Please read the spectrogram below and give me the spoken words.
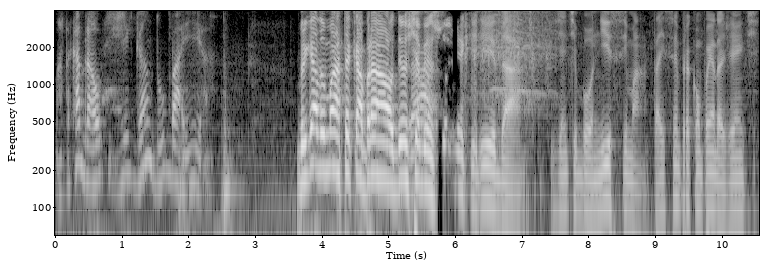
Marta Cabral, de Gandu, Bahia. Obrigado, Marta Cabral. Deus te abençoe, minha querida. Gente boníssima. Tá aí sempre acompanhando a gente.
